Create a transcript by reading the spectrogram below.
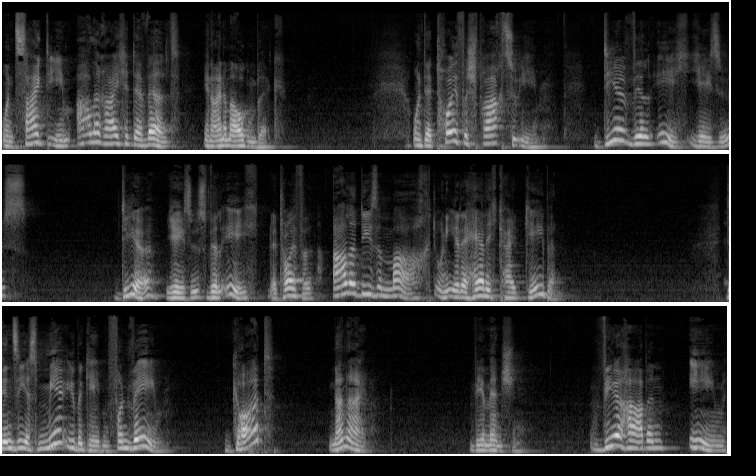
und zeigte ihm alle Reiche der Welt in einem Augenblick. Und der Teufel sprach zu ihm, dir will ich, Jesus, dir, Jesus, will ich, der Teufel, alle diese Macht und ihre Herrlichkeit geben. Denn sie ist mir übergeben. Von wem? Gott? Nein, nein. Wir Menschen. Wir haben ihm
